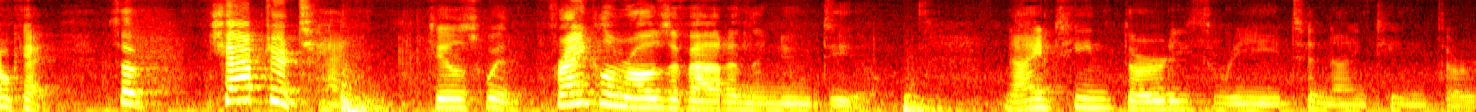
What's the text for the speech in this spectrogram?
Okay, so chapter 10 deals with Franklin Roosevelt and the New Deal, 1933 to 1939.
